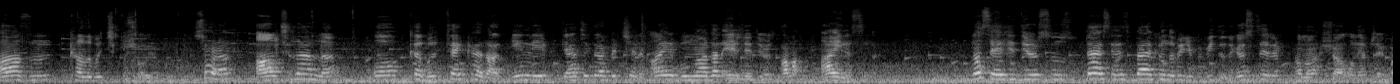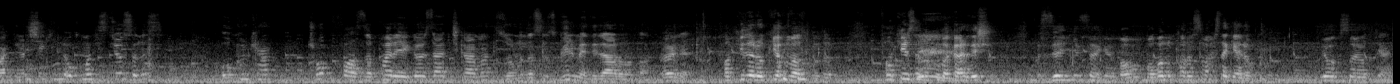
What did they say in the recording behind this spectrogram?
ağzının kalıbı çıkmış oluyor. Sonra alçılarla o kabı tekrardan yenileyip gerçekten bir çene aynı bunlardan elde ediyoruz ama aynısını. Nasıl elde ediyorsunuz derseniz belki onu da bir bir videoda gösteririm ama şu an onu yapacak vaktim yok. Bir şekilde okumak istiyorsanız okurken çok fazla parayı gözden çıkarmak zorundasınız. Gülmediler oradan. Öyle. Fakirler okuyamaz bunu. Fakirsen okuma kardeşim. Zenginsen gel. Baba, babanın parası varsa gel oku. Yoksa yok yani.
